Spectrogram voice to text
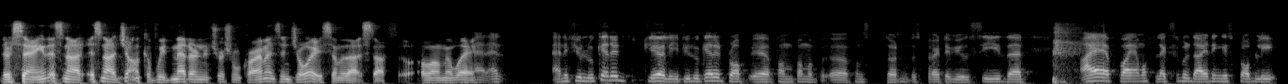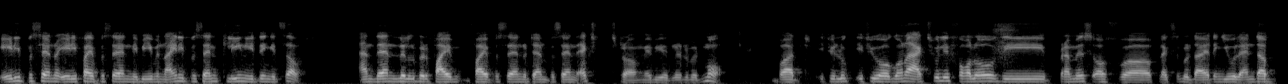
They're saying it's not it's not junk if we've met our nutritional requirements. Enjoy some of that stuff along the way. And, and and if you look at it clearly, if you look at it prop, uh, from from a uh, from certain perspective, you'll see that IIFYM of flexible dieting is probably 80% or 85%, maybe even 90% clean eating itself, and then a little bit five five percent or 10% extra, maybe a little bit more. But if you look, if you are going to actually follow the premise of uh, flexible dieting, you will end up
